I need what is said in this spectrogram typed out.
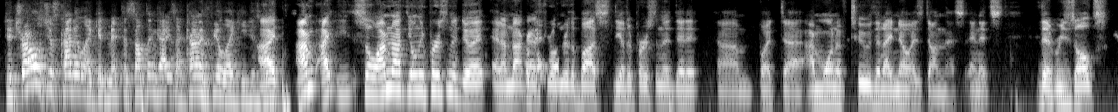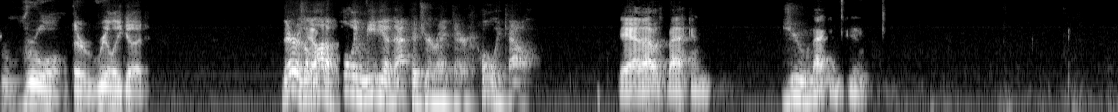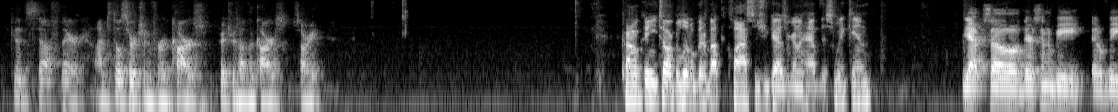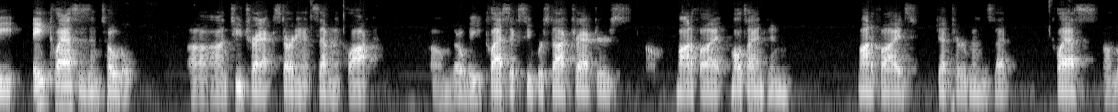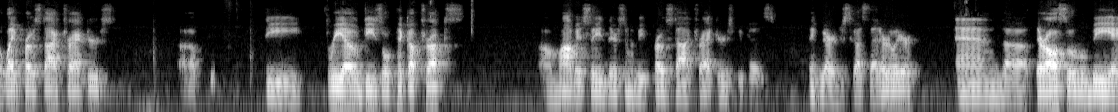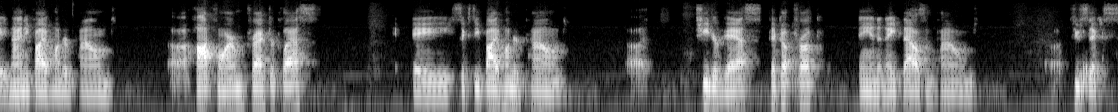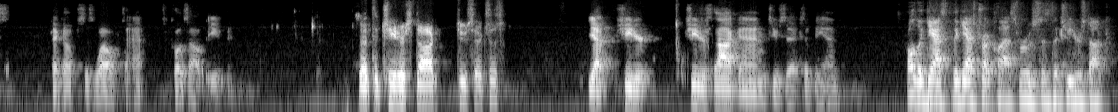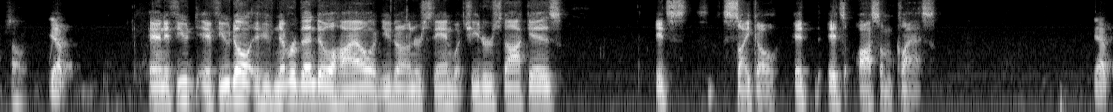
Did Charles just kind of like admit to something, guys? I kind of feel like he just. I I'm I so I'm not the only person to do it, and I'm not going to okay. throw under the bus the other person that did it. Um, but uh, I'm one of two that I know has done this, and it's the results rule. They're really good. There is a yep. lot of pulling media in that picture right there. Holy cow! Yeah, that was back in June. Back in June. Good stuff there. I'm still searching for cars, pictures of the cars. Sorry. Kyle, can you talk a little bit about the classes you guys are going to have this weekend? Yep. So there's going to be it'll be eight classes in total uh, on two tracks starting at seven o'clock. Um, there'll be classic super stock tractors, um, modified multi-engine modifieds, jet turbines, that class. Um, the light pro stock tractors, uh, the 3.0 diesel pickup trucks. Um, obviously, there's going to be pro stock tractors because I think we already discussed that earlier. And uh, there also will be a 9,500 pound uh, hot farm tractor class, a 6,500 pound cheater gas pickup truck, and an 8,000 pound uh, two six pickups as well to, to close out the evening. Is that the cheater stock two sixes? Yeah, cheater cheater stock and two six at the end. Oh, the gas the gas truck class. Roos is the cheater stock. So Yep. And if you if you don't if you've never been to Ohio and you don't understand what cheater stock is, it's psycho. It it's awesome class. Yep.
